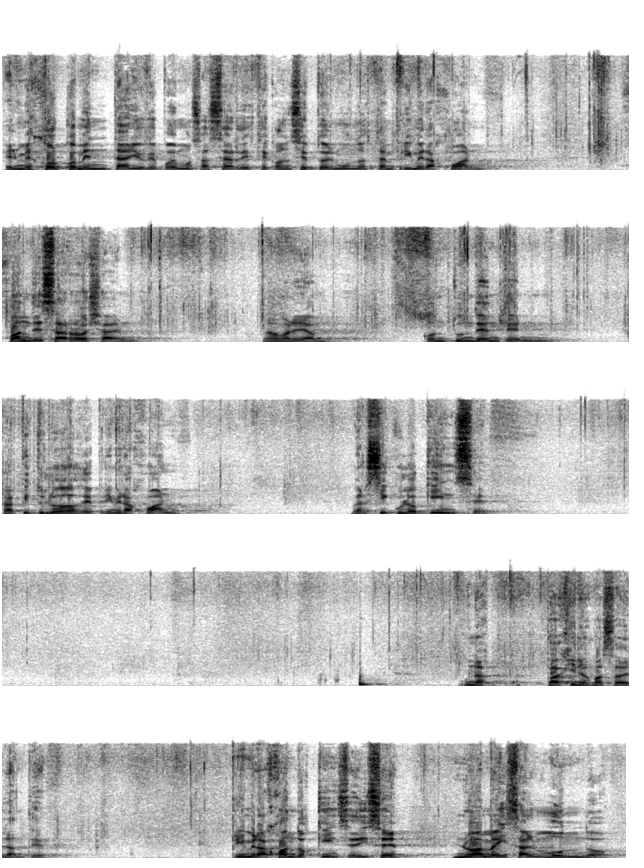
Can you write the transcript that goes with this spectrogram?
El mejor comentario que podemos hacer de este concepto del mundo está en Primera Juan. Juan desarrolla en una manera contundente en capítulo 2 de Primera Juan, versículo 15. Unas páginas más adelante. Primera Juan 2.15 dice, no améis al mundo,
